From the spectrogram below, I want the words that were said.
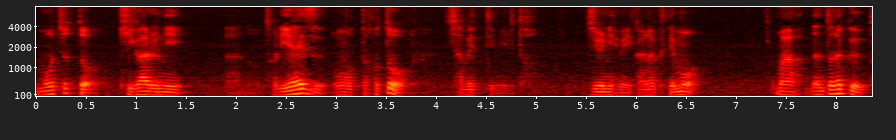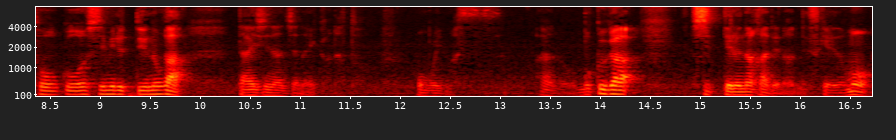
もうちょっと気軽にあのとりあえず思ったことを喋ってみると。12分いかなくてもまあなんとなく投稿してみるっていうのが大事なんじゃないかなと思います。あの僕が知ってる中でなんですけれども、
